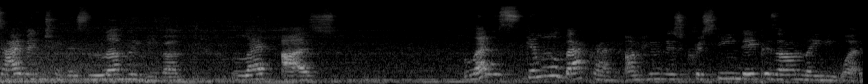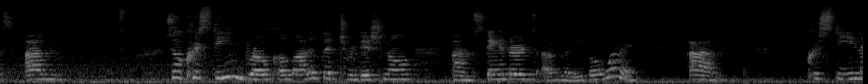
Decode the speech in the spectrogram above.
dive into this lovely diva, let us let us get a little background on who this Christine de Pizan lady was. Um, so Christine broke a lot of the traditional um, standards of medieval women. Um, Christine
